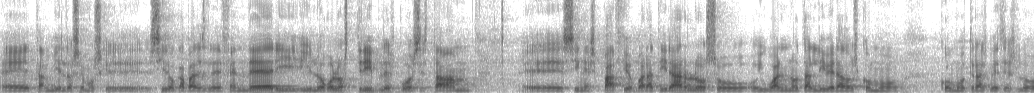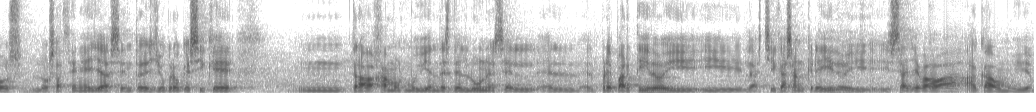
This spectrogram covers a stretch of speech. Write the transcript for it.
eh, también los hemos eh, sido capaces de defender y, y, luego los triples pues estaban eh, sin espacio para tirarlos o, o, igual no tan liberados como, como otras veces los, los hacen ellas. Entonces yo creo que sí que trabajamos muy bien desde el lunes el, el, el prepartido y, y, las chicas han creído y, y se ha llevado a, a cabo muy bien.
